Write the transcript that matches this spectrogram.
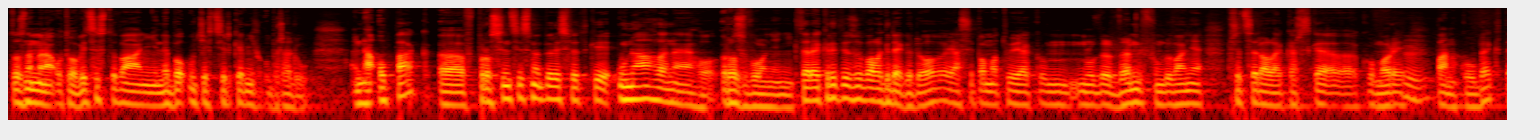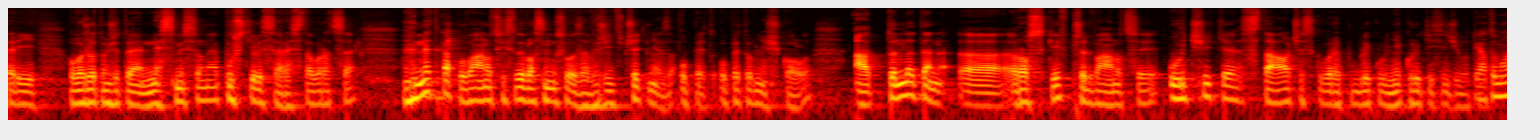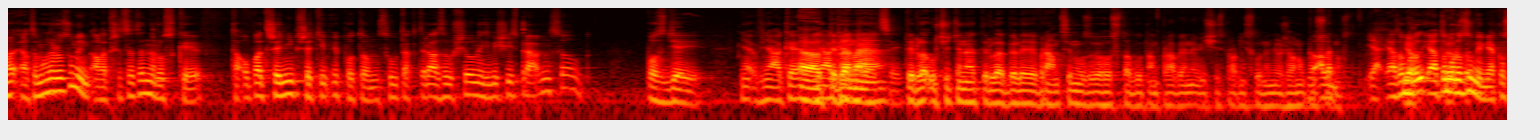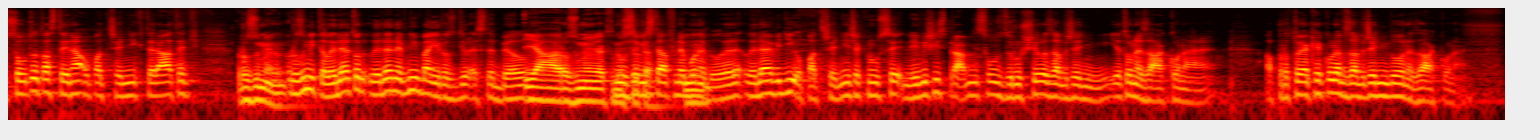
to znamená u toho vycestování nebo u těch církevních obřadů. Naopak eh, v prosinci jsme byli svědky unáhleného rozvolnění, které kritizoval kde kdo. Já si pamatuju, jak mluvil velmi fundovaně předseda lékařské eh, komory hmm. pan Koubek, který hovořil o tom, že to je nesmyslné, pustili se restaurace. Hnedka po Vánoci se to vlastně muselo zavřít, včetně opět, opětovně škol. A tenhle ten uh, rozkyv před Vánoci určitě stál Českou republiku několik tisíc životů. Já tomu, já tomu rozumím, ale přece ten rozkyv, ta opatření předtím i potom jsou ta, která zrušil nejvyšší správní soud. Později. V nějaké, v eh, nějaké tyhle, ne, tyhle určitě ne, tyhle byly v rámci nouzového stavu, tam právě nejvyšší správní soud neměl žádnou působnost. No, ale já, já tomu, jo, já tomu to, rozumím, jako jsou to ta stejná opatření, která teď Rozumím. Rozumíte, lidé, to, lidé nevnímají rozdíl, jestli byl Já rozumím, jak to nouzový stav nebo hmm. nebyl. Lidé, lidé vidí opatření, řeknou si, nejvyšší správní soud zrušil zavření, je to nezákonné a proto jakékoliv zavření bylo nezákonné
